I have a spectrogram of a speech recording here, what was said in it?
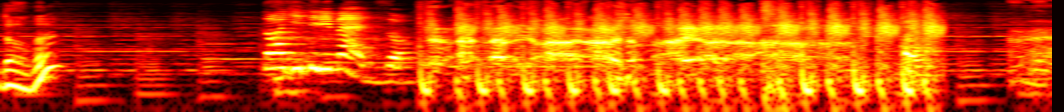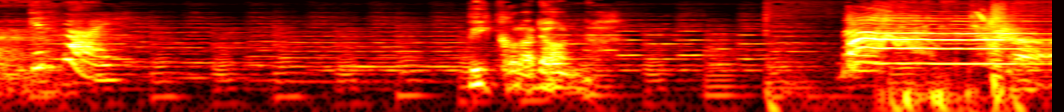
Dame? Togliti di mezzo! Fai? Piccola donna. Ah!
